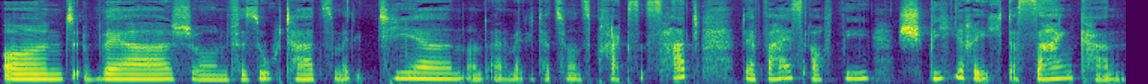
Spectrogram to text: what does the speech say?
und wer schon versucht hat zu meditieren und eine Meditationspraxis hat, der weiß auch, wie schwierig das sein kann,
